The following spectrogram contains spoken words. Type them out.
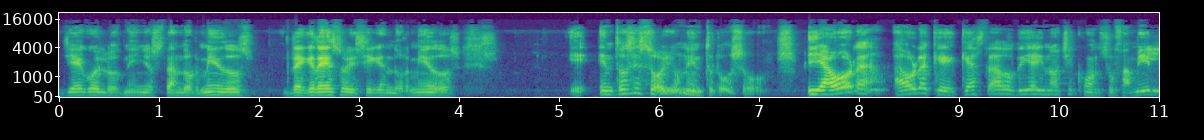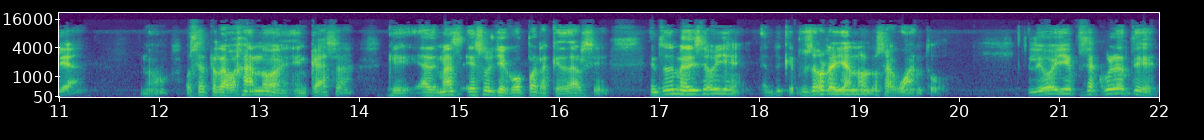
llego y los niños están dormidos, regreso y siguen dormidos. E, entonces soy un intruso. Y ahora, ahora que, que ha estado día y noche con su familia, ¿no? O sea, trabajando en casa, que además eso llegó para quedarse. Entonces me dice, oye, Enrique, pues ahora ya no los aguanto. Le digo, oye, pues acuérdate,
